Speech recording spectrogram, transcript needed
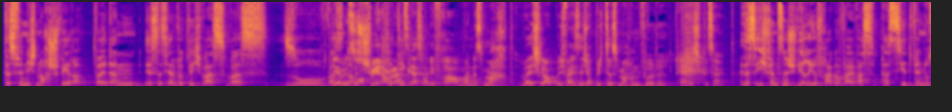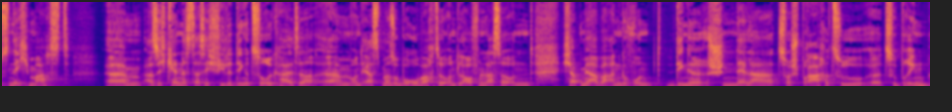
Das finde ich noch schwerer, weil dann ist es ja wirklich was, was so was ja, aber es eine ist offene schwer, aber dann ist Kritik erstmal die Frage, ob man das macht. Weil ich glaube, ich weiß nicht, ob ich das machen würde, ehrlich gesagt. Das, ich finde es eine schwierige Frage, weil was passiert, wenn du es nicht machst? Ähm, also ich kenne es, dass ich viele Dinge zurückhalte ähm, und erstmal so beobachte und laufen lasse. Und ich habe mir aber angewohnt, Dinge schneller zur Sprache zu, äh, zu bringen,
